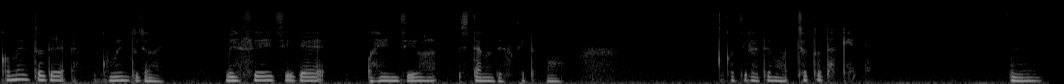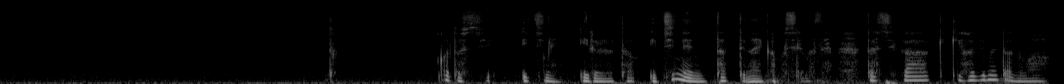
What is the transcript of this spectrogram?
コメントでコメントじゃないメッセージでお返事はしたのですけどもこちらでもちょっとだけ。うん。今年1年いろいろと1年経ってないかもしれません。私が聞き始めたのは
